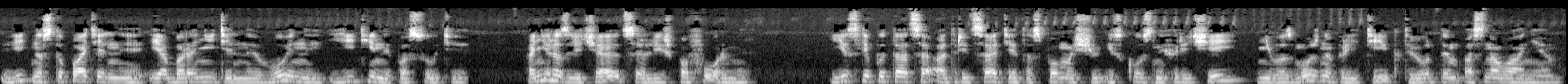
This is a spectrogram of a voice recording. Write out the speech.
Ведь наступательные и оборонительные войны едины по сути, они различаются лишь по форме. Если пытаться отрицать это с помощью искусных речей, невозможно прийти к твердым основаниям.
